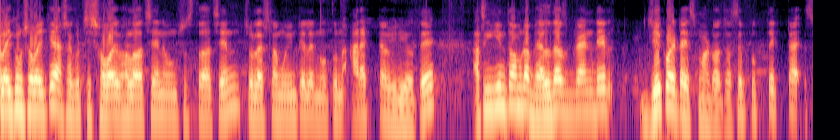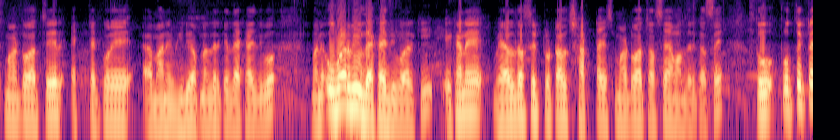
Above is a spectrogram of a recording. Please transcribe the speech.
আলাইকুম সবাইকে। আশা করছি সবাই ভালো আছেন এবং সুস্থ আছেন। চলে আসলাম উইন্টেলের নতুন আরেকটা ভিডিওতে। আজকে কিন্তু আমরা ভেলদাস ব্র্যান্ডের যে কয়টা স্মার্ট ওয়াচ আছে, প্রত্যেকটা স্মার্ট ওয়াচের একটা করে মানে ভিডিও আপনাদেরকে দেখাই দিব। মানে ওভারভিউ দেখাই দিব আর কি। এখানে ভেলদাসের টোটাল ষাটটা স্মার্ট ওয়াচ আছে আমাদের কাছে। তো প্রত্যেকটা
